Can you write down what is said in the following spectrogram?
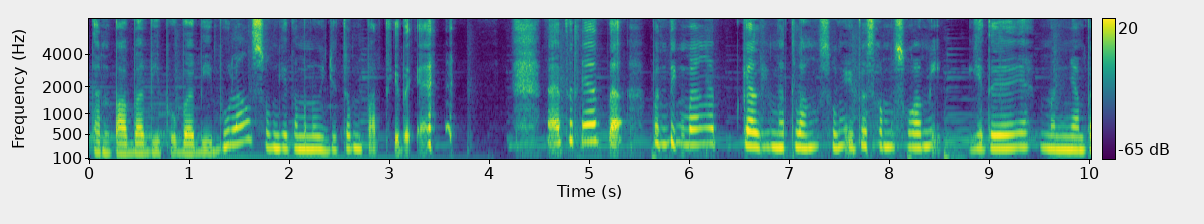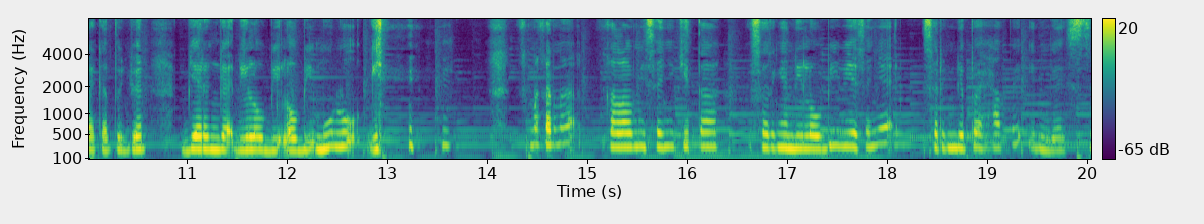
tanpa babi bu babi bu langsung kita menuju tempat gitu ya nah ternyata penting banget kalimat langsung itu sama suami gitu ya, ya. Menyampaikan tujuan biar nggak di lobby lobby mulu gitu. Karena karena kalau misalnya kita seringan di lobby biasanya sering di PHP in guys.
